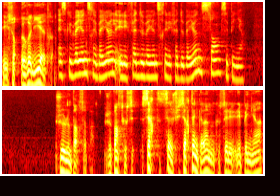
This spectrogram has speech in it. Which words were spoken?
et ils sont heureux d'y être. Est-ce que Bayonne serait Bayonne et les fêtes de Bayonne seraient les fêtes de Bayonne sans ces peñas Je ne pense pas. Je pense que, certes, je suis certain quand même que c'est les, les peñas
